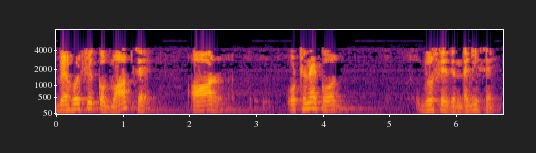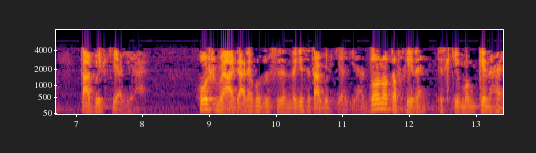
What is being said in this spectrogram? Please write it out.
بے ہوشی کو موت سے اور اٹھنے کو دوسری زندگی سے تعبیر کیا گیا ہے۔ ہوش میں آ جانے کو دوسری زندگی سے تعبیر کیا گیا ہے۔ دونوں تفسیریں اس کی ممکن ہیں۔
